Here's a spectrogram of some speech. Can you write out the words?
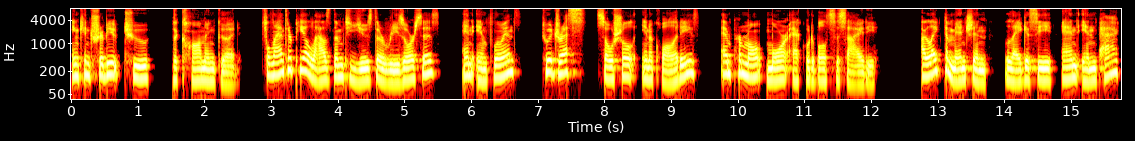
and contribute to the common good. Philanthropy allows them to use their resources and influence to address social inequalities and promote more equitable society. I like to mention legacy and impact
